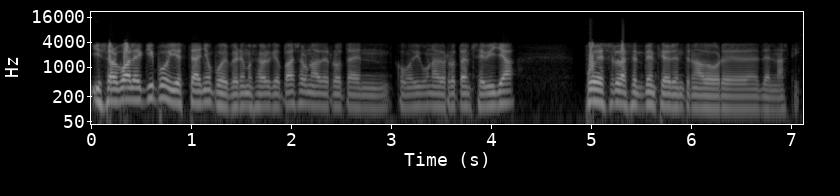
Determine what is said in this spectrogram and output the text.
y salvó al equipo. Y este año pues veremos a ver qué pasa. Una derrota en, como digo, una derrota en Sevilla puede ser la sentencia del entrenador eh, del Nastic.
